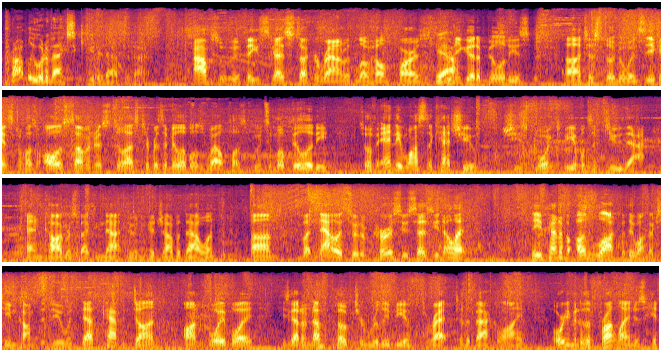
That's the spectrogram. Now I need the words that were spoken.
probably would have executed after that. Absolutely. If these guys stuck around with low health bars, yeah. pretty good abilities uh, to still go in. Zekent still has all his summoners, still has Tibbers available as well, plus boots of mobility. So if Annie wants to catch you, she's going to be able to do that. And Cog respecting that, doing a good job with that one. Um, but now it's sort of Curse who says, you know what? They've kind of unlocked what they want their team comp to do. With Death Cap done on Voyboy, he's got enough poke to really be a threat to the back line, or even to the front line, just hit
